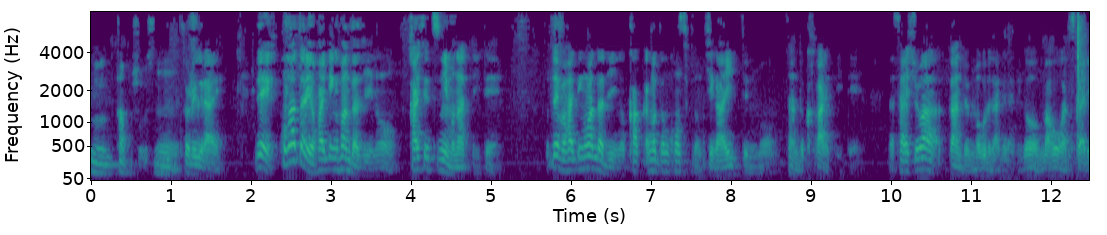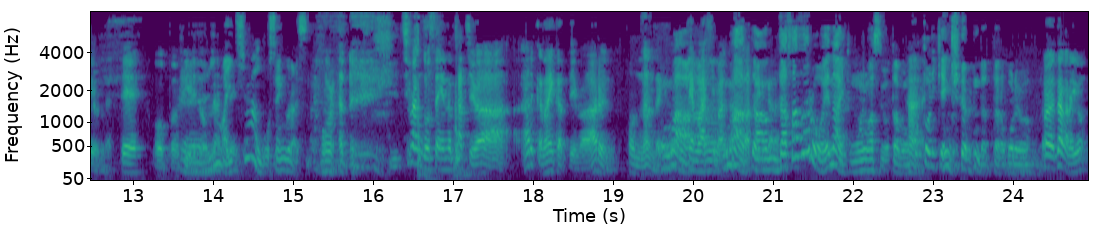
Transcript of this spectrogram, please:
うん、多分そうですね。うん、それぐらい。で、このあたりはファイティングファンタジーの解説にもなっていて、例えばファイティングファンタジーの各家ごとのコンセプトの違いっていうのもちゃんと書かれていて、最初は男女に潜るだけだけど、魔法が使えるようになって、オープンフィールドにな今って。1万5千ぐらいですね。ほら、1万5千円の価値は、あるかないかって言えばある本なんだけど、まあ、手間暇まあ、がかかってるから。出さざるを得ないと思いますよ。多分、はい本当に研究やるんだったら、これは。あだからよ、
